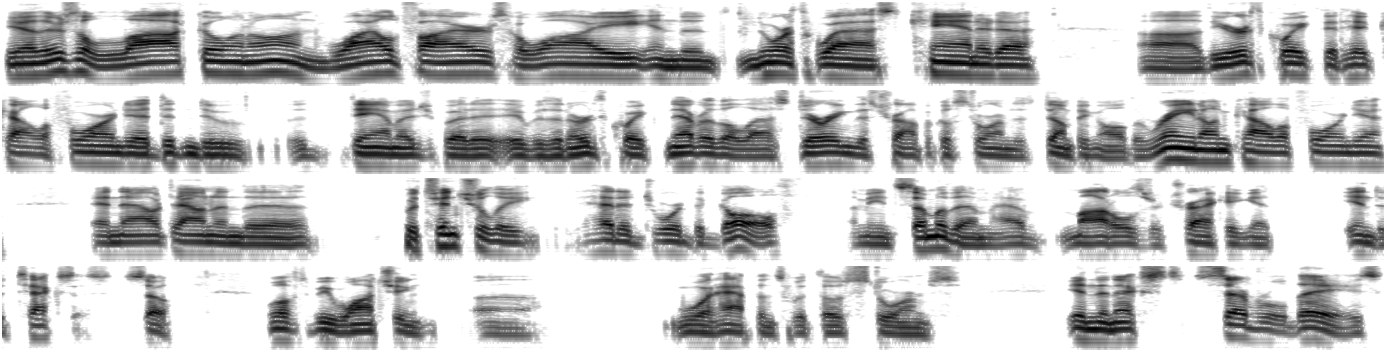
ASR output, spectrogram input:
Yeah, there's a lot going on. Wildfires, Hawaii, in the Northwest, Canada. Uh, the earthquake that hit California didn't do uh, damage, but it, it was an earthquake nevertheless during this tropical storm that's dumping all the rain on California. And now down in the potentially headed toward the Gulf. I mean, some of them have models are tracking it into Texas. So we'll have to be watching uh, what happens with those storms in the next several days.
